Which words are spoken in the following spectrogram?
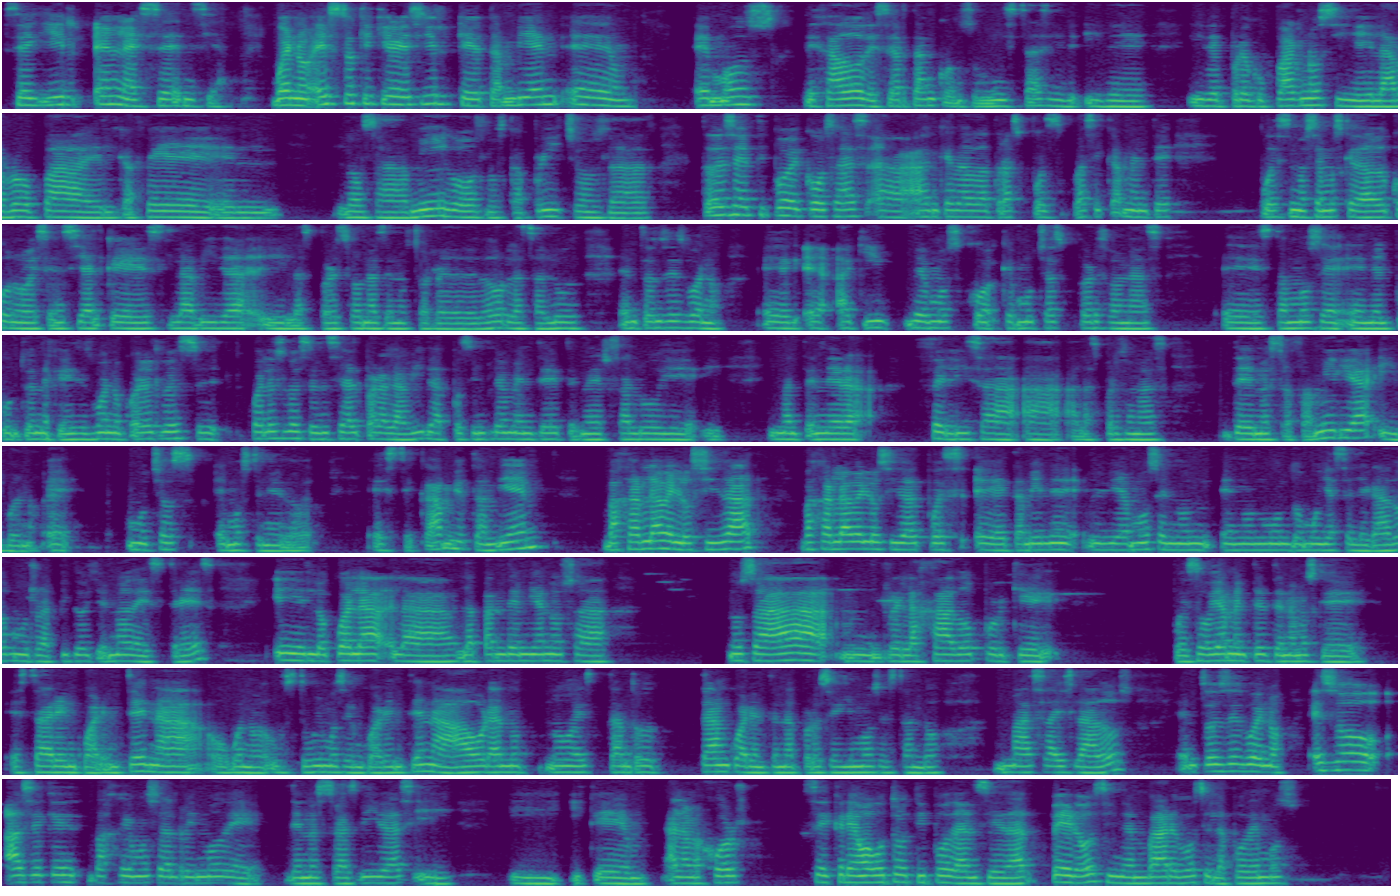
Seguir en la esencia. Bueno, ¿esto qué quiere decir? Que también eh, hemos dejado de ser tan consumistas y, de, y de preocuparnos si la ropa, el café, los amigos, los caprichos, las todo ese tipo de cosas ah, han quedado atrás, pues básicamente pues nos hemos quedado con lo esencial que es la vida y las personas de nuestro alrededor, la salud. Entonces, bueno, eh, eh, aquí vemos que muchas personas eh, estamos en, el punto en el que dices, bueno, ¿cuál es, lo ¿cuál es lo esencial para la vida? Pues simplemente tener salud y, mantener feliz a, las personas de nuestra familia y bueno, muchos hemos tenido este cambio también. Bajar la velocidad, bajar la velocidad, pues eh, también eh, vivíamos en un, en un, mundo muy acelerado, muy rápido, lleno de estrés, lo cual la, la, pandemia nos ha, nos ha mm, relajado porque pues obviamente tenemos que estar en cuarentena, o bueno, estuvimos en cuarentena, ahora no, no es tanto tan cuarentena, pero seguimos estando más aislados. Entonces, bueno, eso hace que bajemos el ritmo de, de nuestras vidas y, que a lo mejor se crea otro tipo de ansiedad, pero sin embargo, si la podemos,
